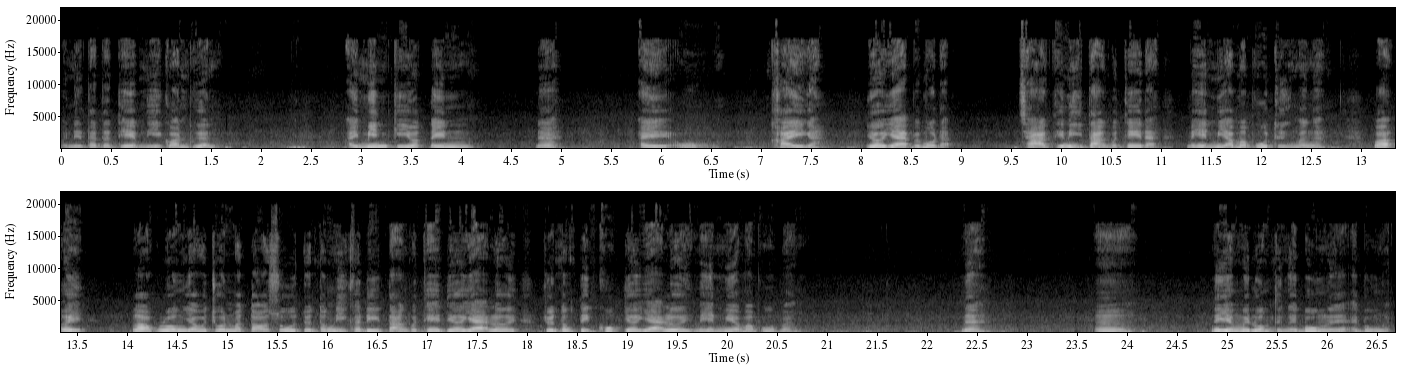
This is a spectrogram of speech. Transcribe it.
อันนี้ทัตตเทพหนีก่อนเพื่อน ไอ้มิ้นกิโยตินนะไอ้โอ้ใครกะเยอะแยะไปหมดอะฉากที่หนีต่างประเทศอะไม่เห็นมีเอามาพูดถึงบ้างอะว่าเอ้ยหลอกลวงเยาวชนมาต่อสู้ จนต้องหนีคดีต่างประเทศเยอะแยะเลย จนต้องติดคุกเยอะแยะเลย ไม่เห็นมีเอามาพูดบ้าง นะ เออ นี่ยังไม่รวมถึงไอ้บุ้งเลยเนี่ยไอ้บุ้งอะ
